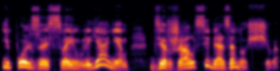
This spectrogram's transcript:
и, пользуясь своим влиянием, держал себя заносчиво.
